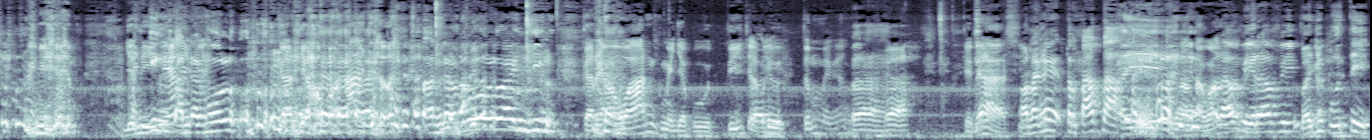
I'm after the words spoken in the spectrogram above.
Pengen jadi Anjing standar mulu. Karyawan aja lah. Standar mulu anjing. Karyawan kemeja putih, celana hitam ya kan. Wah, Nah, Beda sih. orangnya tertata. Iya, tertata banget. rapi, rapi. baju putih,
